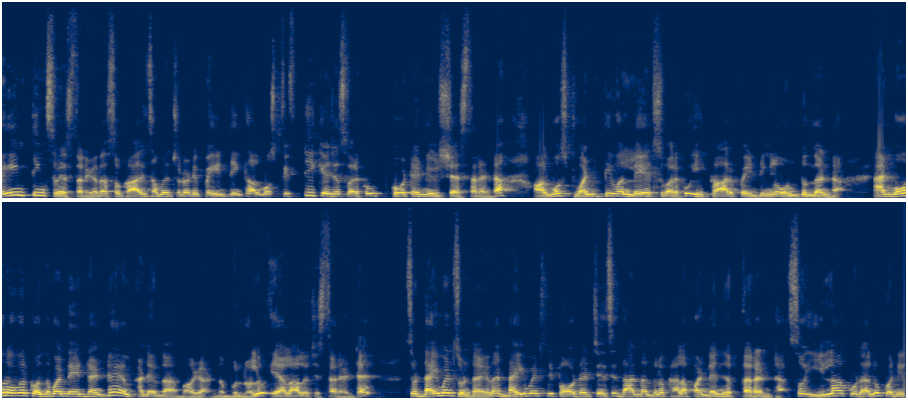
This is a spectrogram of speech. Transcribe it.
పెయింటింగ్స్ వేస్తారు కదా. సో కారికి సంబంధించినటువంటి పెయింటింగ్ ఆల్మోస్ట్ ఫిఫ్టీ కేజెస్ వరకు కోటెడ్ యూజ్ చేస్తారంట. ఆల్మోస్ట్ ట్వంటీ వన్ లేయర్స్ వరకు ఈ కార్ పెయింటింగ్లో ఉంటుందంట. అండ్ మోర్ ఓవర్ కొంతమంది ఏంటంటే అంటే డబ్బున్నోళ్ళు బాగా డబ్బున్న ఎలా ఆలోచిస్తారంటే సో డైమండ్స్ ఉంటాయి కదా డైమండ్స్ని పౌడర్ చేసి దాన్ని అందులో కలపండి అని చెప్తారంట. సో ఇలా కూడాను కొన్ని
